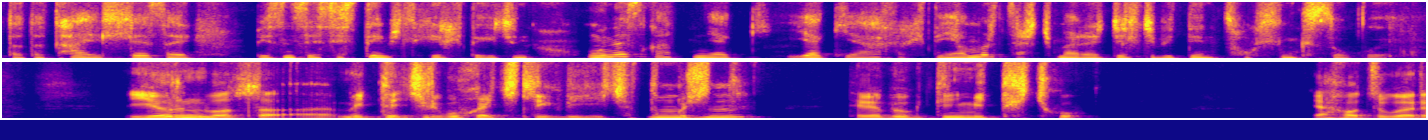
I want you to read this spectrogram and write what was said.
хувьд одоо та хэллээ сая бизнесээ системчлэх хэрэгтэй гэж. Үүнээс гадна яг яг яах хэрэгтэй? Ямар зарчмаар ажиллаж бидний цуглана гэсэн үг? Ер нь бол мэдээж хэрэг бүх ажлыг би хийж чадахгүй шүү дээ. Тэгээ бүгдийг мэдчихгүй. Яг хөө зүгээр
